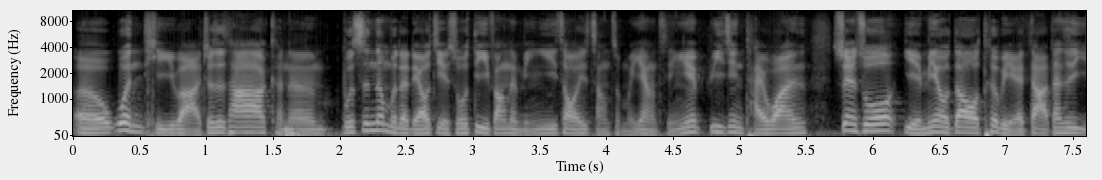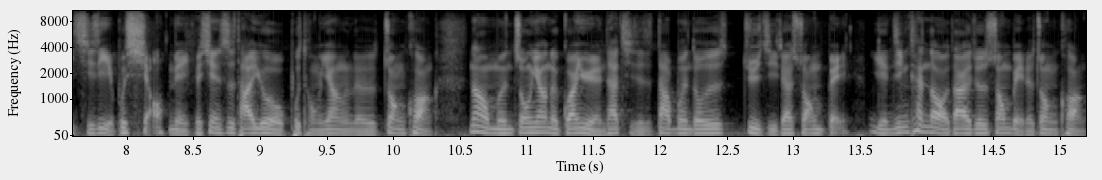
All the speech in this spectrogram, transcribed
呃，问题吧，就是他可能不是那么的了解说地方的民意到底长怎么样子，因为毕竟台湾虽然说也没有到特别的大，但是其实也不小，每个县市它又有不同样的状况。那我们中央的官员，他其实大部分都是聚集在双北，眼睛看到的大概就是双北的状况。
